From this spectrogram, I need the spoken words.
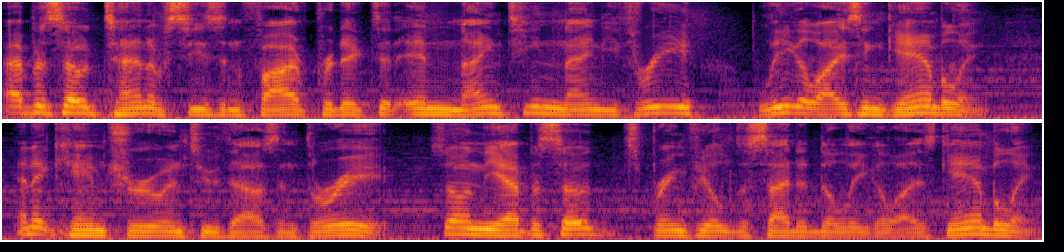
Episode 10 of Season 5 predicted in 1993 legalizing gambling, and it came true in 2003. So in the episode, Springfield decided to legalize gambling.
